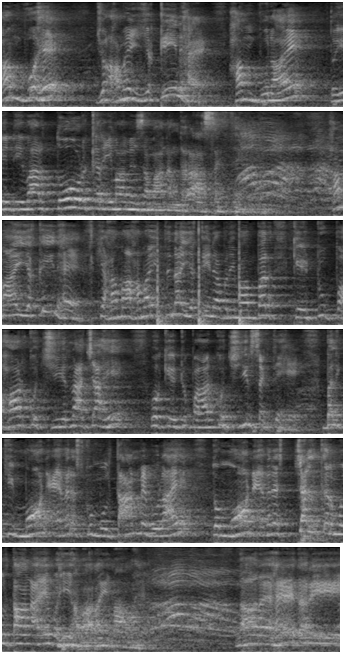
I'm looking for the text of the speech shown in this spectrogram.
ہم وہ ہے جو ہمیں یقین ہے، ہم بلائے تو یہ دیوار توڑ کر امام زمان اندر آ سکتے ہیں۔ ہمارا یقین ہے کہ ہمیں اتنا یقین ہے اپنے امام پر کیٹو پہاڑ کو چیرنا چاہے، وہ کیٹو پہاڑ کو چیر سکتے ہیں۔ بلکہ مون ایورس کو ملتان میں بلائے تو مون ایورس چل کر ملتان آئے، وہی ہمارا امام ہے۔ نعرہ حیدری۔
